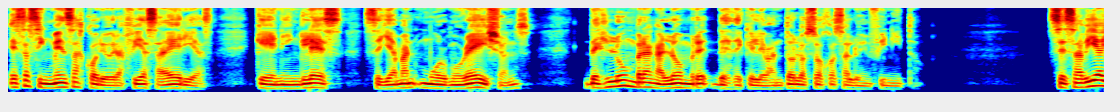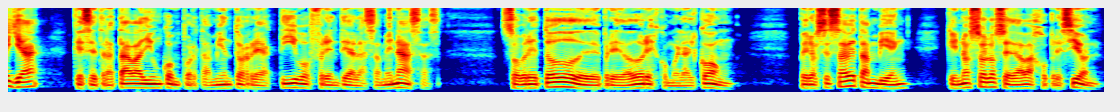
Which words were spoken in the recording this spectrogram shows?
Esas inmensas coreografías aéreas, que en inglés se llaman murmurations, deslumbran al hombre desde que levantó los ojos a lo infinito. Se sabía ya que se trataba de un comportamiento reactivo frente a las amenazas, sobre todo de depredadores como el halcón, pero se sabe también que no solo se da bajo presión.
